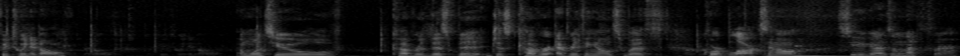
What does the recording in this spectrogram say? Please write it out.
between it all. And once you cover this bit, just cover everything else with core blocks, and I'll see you guys in the next layer.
